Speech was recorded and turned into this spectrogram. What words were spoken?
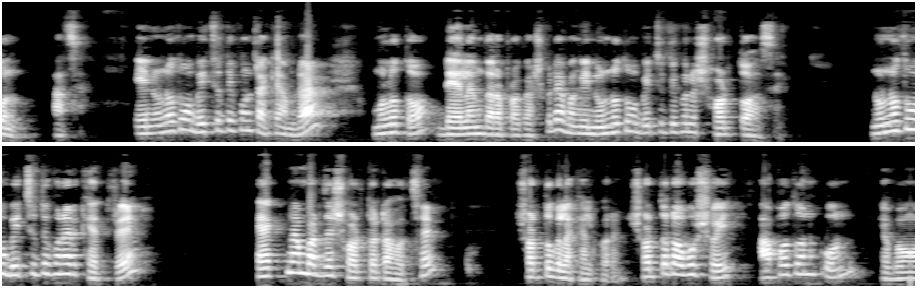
কোণ। আচ্ছা এই ন্যূনতম বিচ্যুতি কোণটাকে আমরা মূলত ডেলএম দ্বারা প্রকাশ করি এবং এই ন্যূনতম বিচ্যুতি কোণের শর্ত আছে। ন্যূনতম বিচ্যুতি কোণের ক্ষেত্রে এক নাম্বার যে শর্তটা হচ্ছে, শর্তগুলা খেয়াল করেন। শর্তটা অবশ্যই আপতন কোণ এবং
